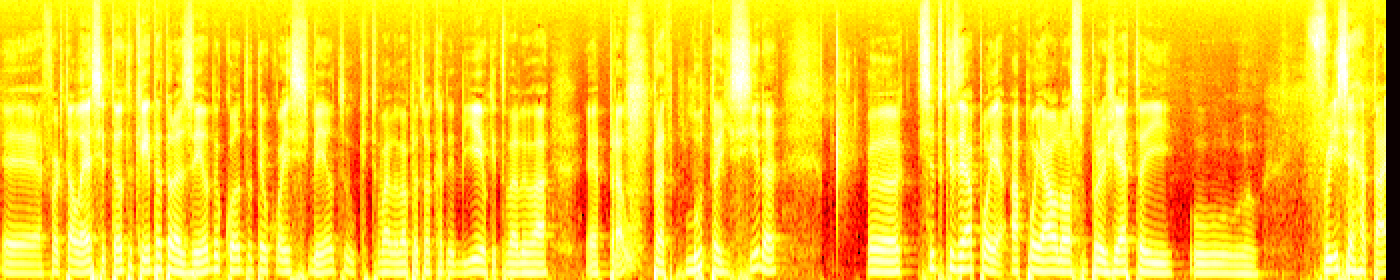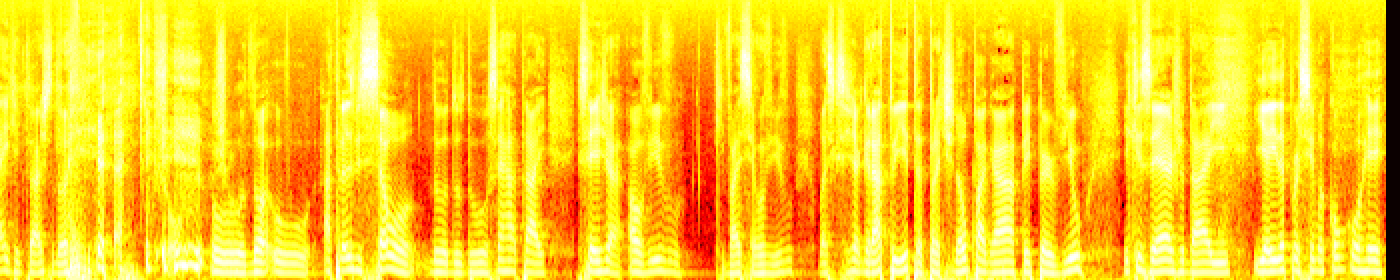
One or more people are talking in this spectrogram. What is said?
É, fortalece tanto quem está trazendo quanto o teu conhecimento, o que tu vai levar para tua academia, o que tu vai levar é, para luta em si, né? Uh, se tu quiser apoiar, apoiar o nosso projeto aí, o Free Serratai, o que, que tu acha do nome? Show, o, show. o, a transmissão do, do, do Serratai, que seja ao vivo, que vai ser ao vivo, mas que seja gratuita para te não pagar pay-per-view e quiser ajudar aí e ainda por cima concorrer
